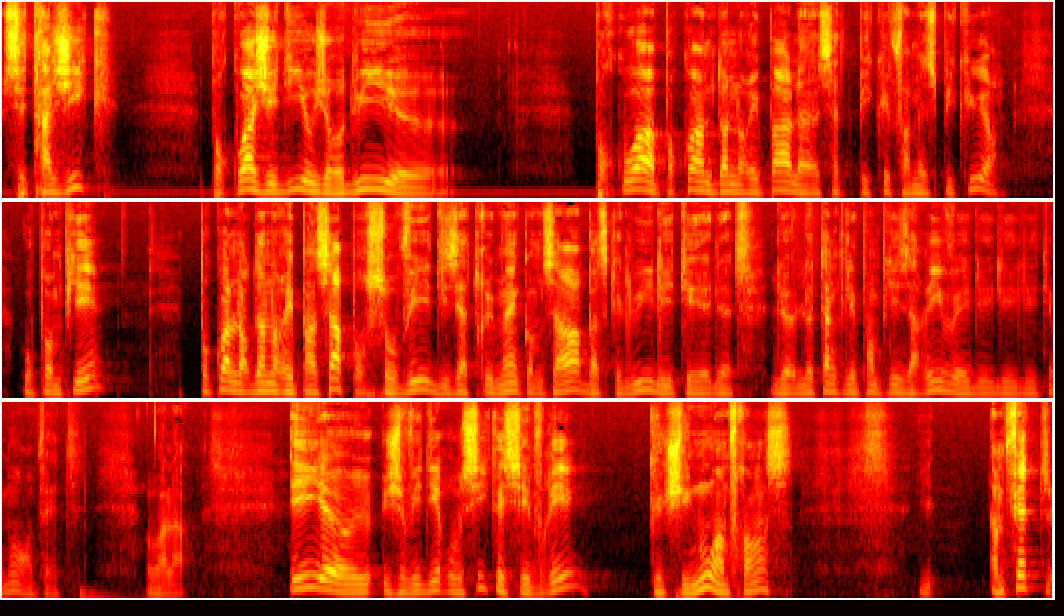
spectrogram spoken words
c'est tragique. Pourquoi j'ai dit aujourd'hui, pourquoi, pourquoi on ne donnerait pas cette piqûre, fameuse piqûre aux pompiers? Pourquoi on ne leur donnerait pas ça pour sauver des êtres humains comme ça? Parce que lui, il était, le, temps que les pompiers arrivent, il, était mort en fait. Voilà. Et euh, je vais dire aussi que c'est vrai que chez nous, en France, en fait,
